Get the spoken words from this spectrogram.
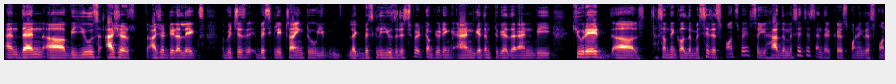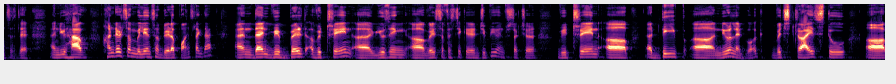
and then uh, we use Azure, Azure Data Lakes, which is basically trying to like basically use the distributed computing and get them together, and we curate uh, something called the message response pairs. So you have the messages and their corresponding responses there, and you have hundreds of millions of data points like that. And then we built, uh, we train uh, using very sophisticated GPU infrastructure. We train a, deep uh, neural network which tries to Uh,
